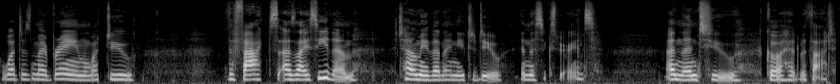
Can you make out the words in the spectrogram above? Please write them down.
what does my brain, what do the facts as I see them tell me that I need to do in this experience? And then to go ahead with that.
